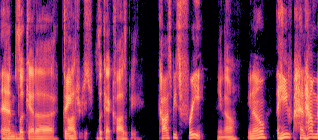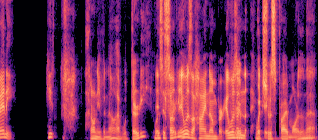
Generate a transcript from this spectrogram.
and look at uh Cos- dangerous. look at Cosby, Cosby's free. you know? You know, he and how many? He I don't even know. What 30? Was it 30? It was a high number. It was It- an. which it- was probably more than that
